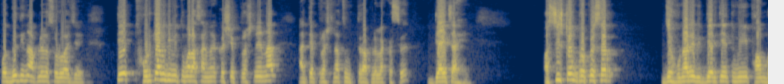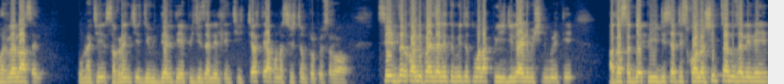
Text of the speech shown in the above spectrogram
पद्धतीने आपल्याला सोडवायचे ते थोडक्यामध्ये मी तुम्हाला सांगणार कसे प्रश्न येणार आणि त्या प्रश्नाचं उत्तर आपल्याला कसं द्यायचं आहे. असिस्टंट प्रोफेसर जे होणारे विद्यार्थी आहे तुम्ही फॉर्म भरलेला असेल. कोणाची सगळ्यांची जे विद्यार्थी आहे पीजी झालेले त्यांची इच्छा असते आपण असिस्टंट प्रोफेसर व्हावं. सेट जर क्वालिफाय झाले तुम्ही तर तुम्हाला पीएचडी ला ऍडमिशन मिळते. आता सध्या पीएचडी साठी स्कॉलरशिप चालू झालेली आहे.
